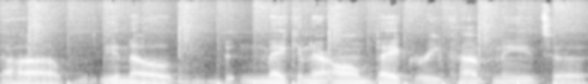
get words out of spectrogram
uh, you know making their own bakery company to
